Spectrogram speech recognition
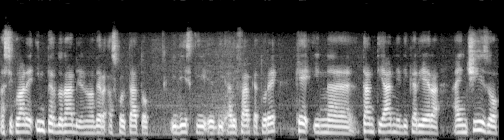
assicurare, imperdonabile non aver ascoltato i dischi eh, di Alifarca Touré che in eh, tanti anni di carriera ha inciso,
